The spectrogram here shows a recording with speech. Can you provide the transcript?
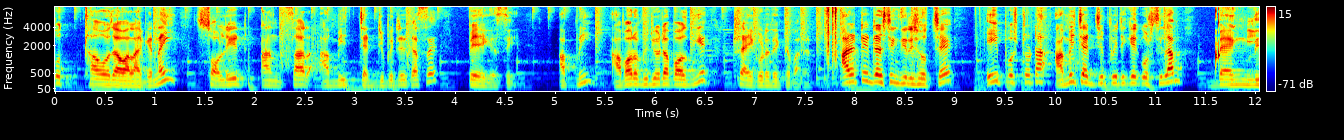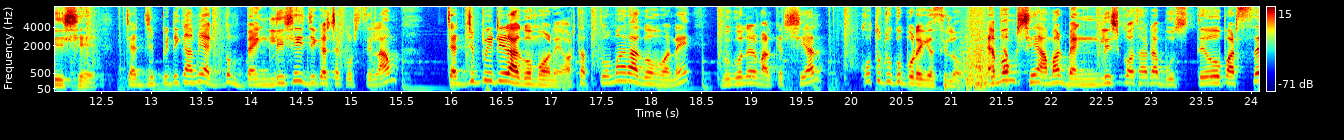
কোথাও যাওয়া লাগে নাই। সলিড আনসার আমি চ্যাট জিপিটির কাছে পেয়ে গেছি। আপনি আবারও ভিডিওটা পজ দিয়ে ট্রাই করে দেখতে পারেন। আরেকটা ইন্টারেস্টিং জিনিস হচ্ছে, এই প্রশ্নটা আমি চ্যাট জিপিটিকে করছিলাম ব্যাংলিশে। চ্যাট জিপিটিকে আমি একদম ব্যাংলিশেই জিজ্ঞাসা করছিলাম চ্যাট জিপিটির আগমনে, অর্থাৎ তোমার আগমনে গুগলের মার্কেট শেয়ার কতটুকু পড়ে গেছিল? এবং সে আমার ব্যাংলিশ কথাটা বুঝতেও পারছে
